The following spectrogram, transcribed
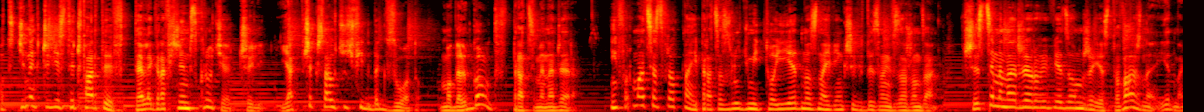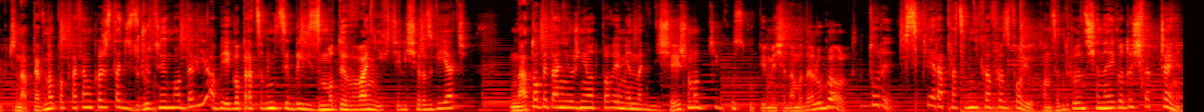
Odcinek 34 w telegraficznym skrócie, czyli jak przekształcić feedback w złoto. Model Gold w pracy menedżera. Informacja zwrotna i praca z ludźmi to jedno z największych wyzwań w zarządzaniu. Wszyscy menedżerowie wiedzą, że jest to ważne, jednak czy na pewno potrafią korzystać z różnych modeli, aby jego pracownicy byli zmotywowani i chcieli się rozwijać? Na to pytanie już nie odpowiem, jednak w dzisiejszym odcinku skupimy się na modelu Gold, który wspiera pracownika w rozwoju, koncentrując się na jego doświadczeniach.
